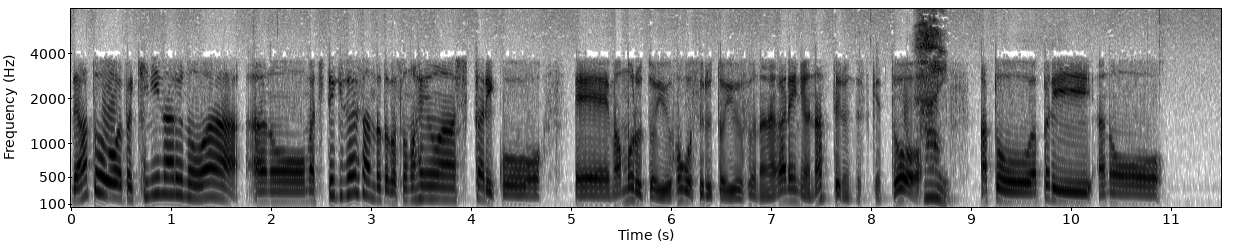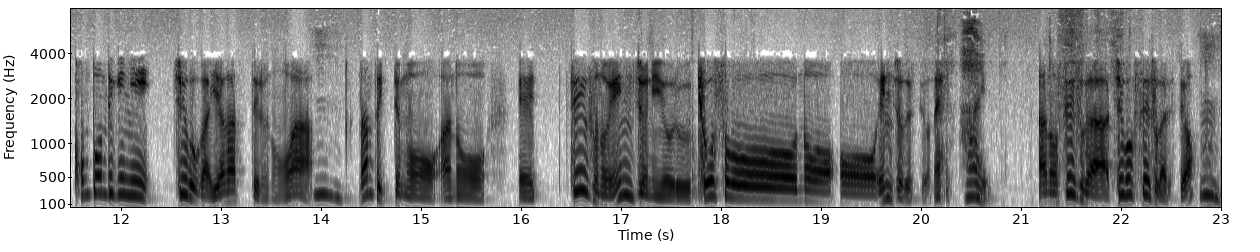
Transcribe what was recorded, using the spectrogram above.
であと、やっぱり気になるのは、あのまあ、知的財産だとか、その辺はしっかりこう、えー、守るという、保護するというふうな流れにはなってるんですけど、はい、あと、やっぱり、あの根本的に中国が嫌がってるのは、うん、なんといっても、あのえー、政府の援助による競争の援助ですよね。はい。あの政府が、中国政府がですよ、うん、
